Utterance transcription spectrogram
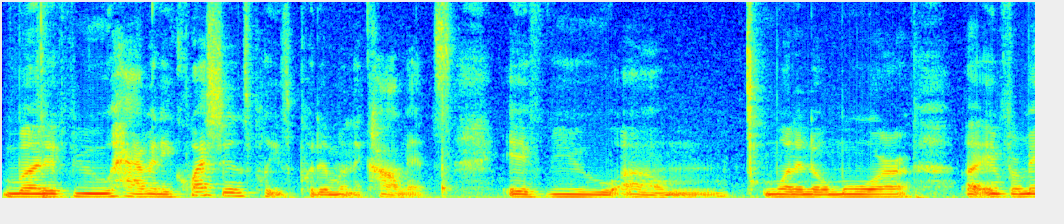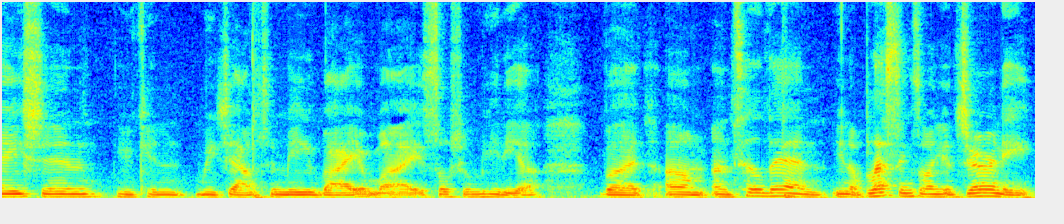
But if you have any questions, please put them in the comments. If you um, want to know more uh, information, you can reach out to me via my social media. But um, until then, you know, blessings on your journey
